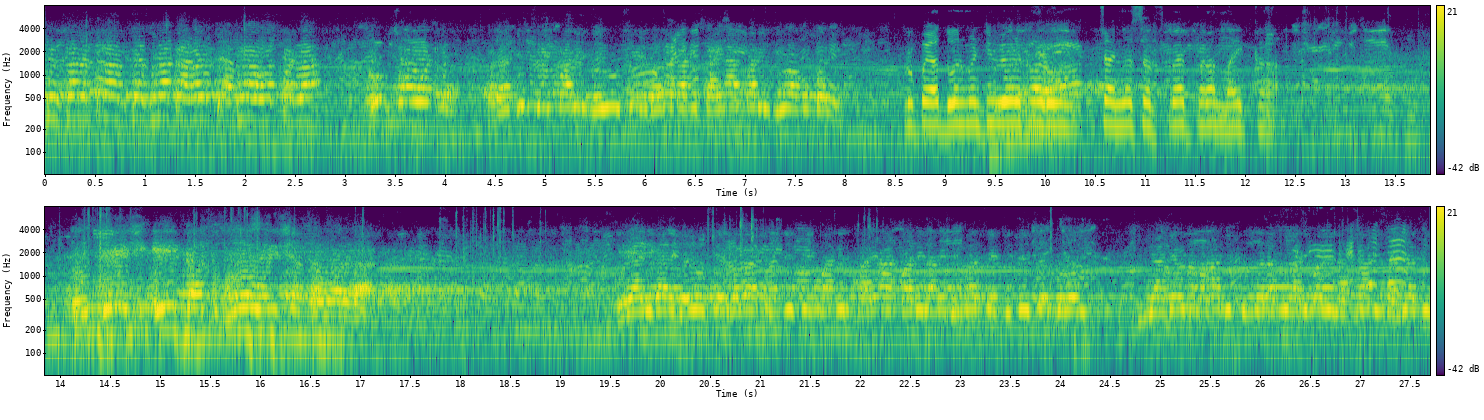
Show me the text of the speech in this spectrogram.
दिवसानंतर आमच्या सुद्धा कानावरती आपला आवाज पडला खूप छान वाटलं. रणजित प्रेमवाली देऊशे भगत आणि सायनाथ पाटील जीवा मुंबई कृपया दोन मिनिटे वेळ काढून चॅनल सबस्क्राईब करा लाईक करा. या ठिकाणी आणि निर्मल शेठ सिद्धेश्वर पुरोहित या देवना मनाची सुंदर अशी गाडी पाहिली लक्ष आणि सध्याची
